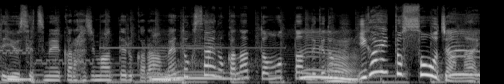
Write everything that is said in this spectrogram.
ていう説明から始まってるから面倒くさいのかなって思ったんだけど、うん。意外とそうじゃない。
